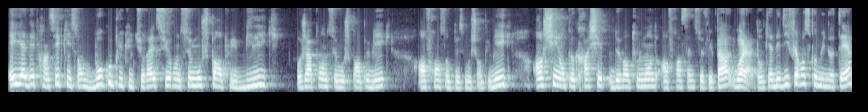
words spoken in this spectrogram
Et il y a des principes qui sont beaucoup plus culturels sur on ne se mouche pas en public. Au Japon, on ne se mouche pas en public. En France, on peut se moucher en public. En Chine, on peut cracher devant tout le monde. En France, ça ne se fait pas. Voilà. Donc il y a des différences communautaires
